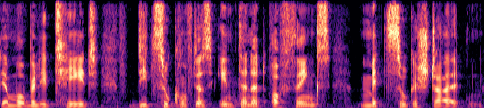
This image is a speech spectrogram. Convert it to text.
der Mobilität, die Zukunft des Internet of Things mitzugestalten.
